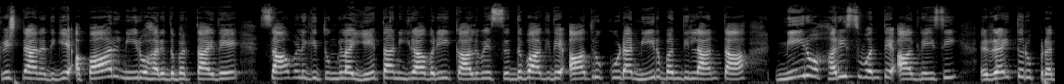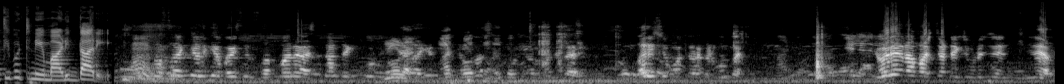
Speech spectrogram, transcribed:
ಕೃಷ್ಣಾ ನದಿಗೆ ಅಪಾರ ನೀರು ಹರಿದು ಬರ್ತಾ ಇದೆ. ಸಾವಳಗಿ ತುಂಗಳ ಏತ ನೀರಾವರಿ ಕಾಲುವೆ ಸಿದ್ಧವಾಗಿದೆ. ಆದರೂ ಕೂಡ ನೀರು ಬಂದಿಲ್ಲ ಅಂತ ನೀರು ಹರಿಸುವಂತೆ ಆಗ್ರಹಿಸಿ ರೈತರು ಪ್ರತಿಭಟನೆ ಮಾಡಿದ್ದಾರೆ. ಇವರೇ ನಮ್ಮ ಅಸಿಸ್ಟೆಂಟ್ ಎಕ್ಸಿಕ್ಯೂಟಿವ್ ಇಂಜಿನಿಯರ್.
